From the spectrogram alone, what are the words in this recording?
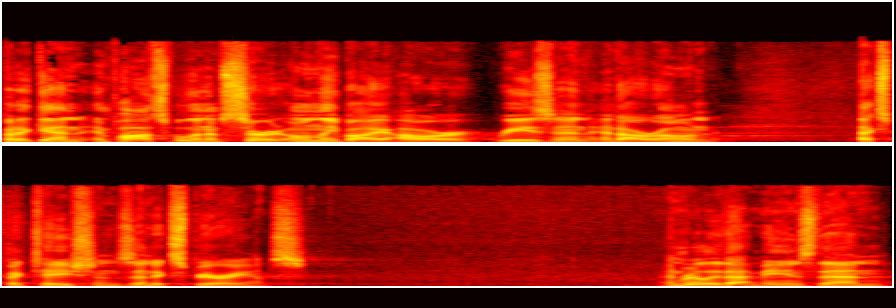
But again, impossible and absurd only by our reason and our own expectations and experience. And really, that means then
